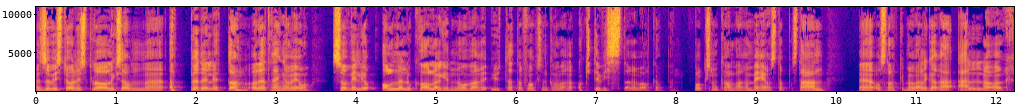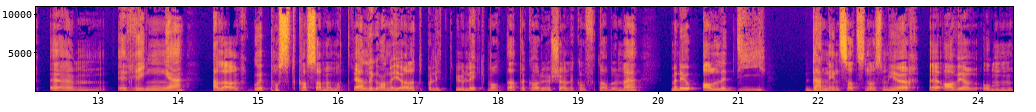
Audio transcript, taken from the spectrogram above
Men så hvis du har lyst til å liksom uppe det litt, da, og det trenger vi jo, så vil jo alle lokallagene nå være ute etter folk som kan være aktivister i valgkampen. Folk som kan være med og stå på stand eh, og snakke med velgere, eller um, ringe, eller gå i postkasser med materiell. Det går an å gjøre dette på litt ulik måte etter hva du sjøl er komfortabel med. Men det er jo alle de den innsatsen som gjør, eh, avgjør om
